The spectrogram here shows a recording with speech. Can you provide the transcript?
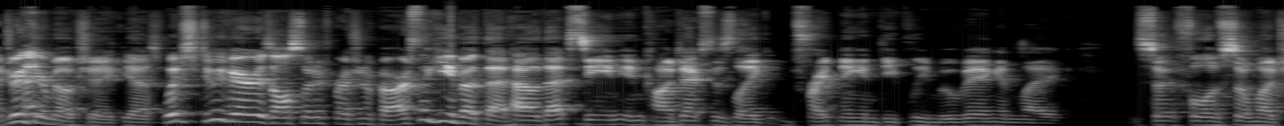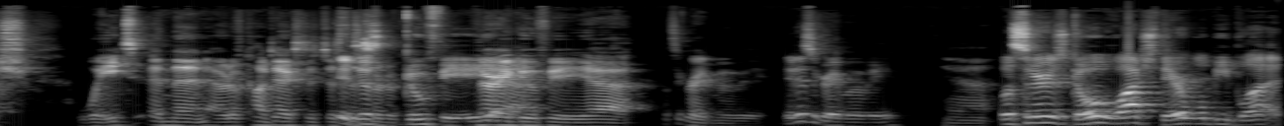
I drink I- your milkshake, yes. Which, to be fair, is also an expression of power. I was thinking about that, how that scene in context is like frightening and deeply moving and like so full of so much weight, and then out of context, it's just it's this just sort of goofy. very yeah. goofy. Yeah, that's a great movie. It is a great movie. Yeah, Listeners, go watch There Will Be Blood.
